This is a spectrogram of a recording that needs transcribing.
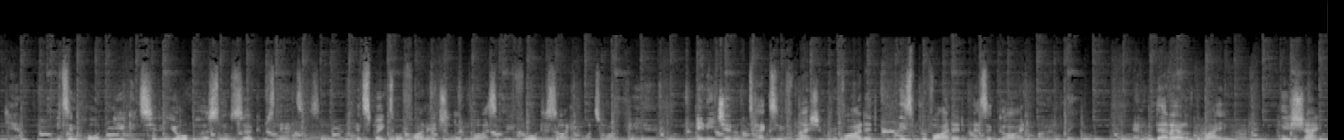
account. It's important you consider your personal circumstances and speak to a financial advisor before deciding what's right for you. Any general tax information provided is provided as a guide only. And with that out of the way, here's Shane.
